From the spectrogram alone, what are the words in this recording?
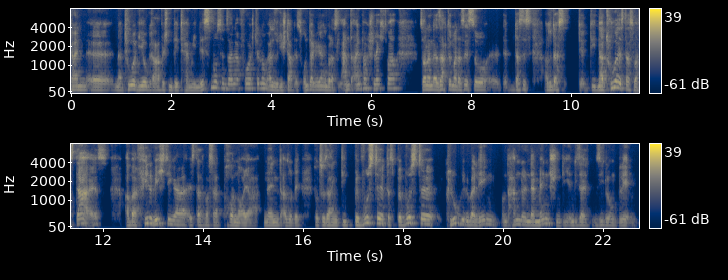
keinen äh, naturgeografischen Determinismus in seiner Vorstellung. Also die Stadt ist runtergegangen, weil das Land einfach schlecht war, sondern er sagte immer, das ist so, äh, das ist, also das, die Natur ist das, was da ist, aber viel wichtiger ist das, was er Pronoia nennt, also die, sozusagen die bewusste, das bewusste, kluge Überlegen und Handeln der Menschen, die in dieser Siedlung leben.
